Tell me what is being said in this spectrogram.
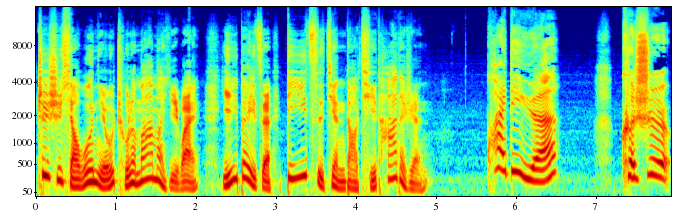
这是小蜗牛除了妈妈以外，一辈子第一次见到其他的人。快递员，可是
